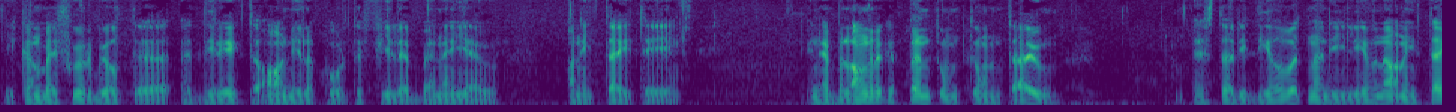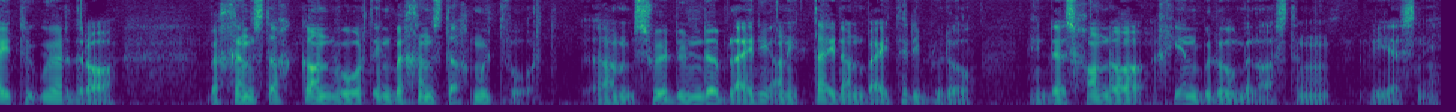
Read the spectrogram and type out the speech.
Jy kan byvoorbeeld 'n uh, 'n direkte aandeleportefeulje binne jou anniteit hê. En 'n belangrike punt om te onthou is dat die deel wat na die lewende anniteit toe oordra begunstig kan word en begunstig moet word. Um sodoende bly die anniteit dan buite die boedel en dus gaan daar geen boedelbelasting wees nie.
